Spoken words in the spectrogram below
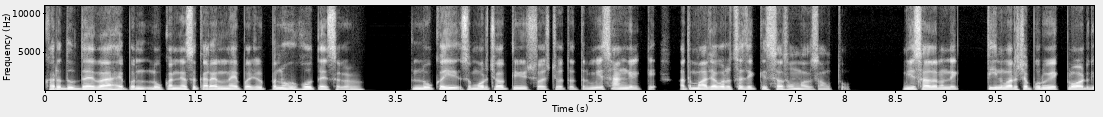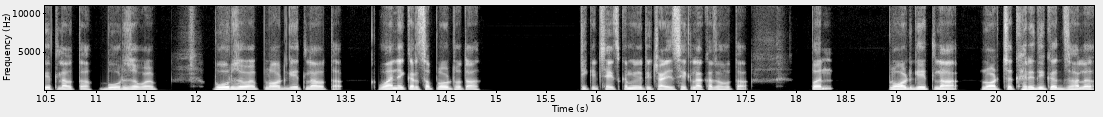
खरं दुर्दैव आहे, पण लोकांनी असं करायला नाही पाहिजे, पण हो, होत आहे सगळं. लोकही समोरच्यावरती विश्वास ठेवतात. तर मी सांगेल, की आता माझ्यावरचाच एक किस्सा समोर सांगतो. मी साधारण एक तीन वर्षापूर्वी एक प्लॉट घेतला होता बोरजवळ बोरजवळ प्लॉट घेतला होता. वन एकरचा प्लॉट होता. तिकीट साईज कमी होती, 40-1 लाखाचा होता. पण प्लॉट घेतला, लॉटचं खरेदी खत झालं.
